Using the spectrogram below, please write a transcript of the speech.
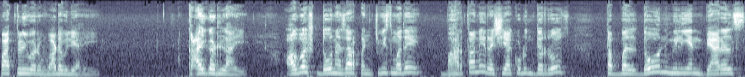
पातळीवर वाढवली आहे. काय घडलं आहे ऑगस्ट दोन हजार पंचवीसमध्ये भारताने रशियाकडून दररोज तब्बल दोन मिलियन बॅरल्स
